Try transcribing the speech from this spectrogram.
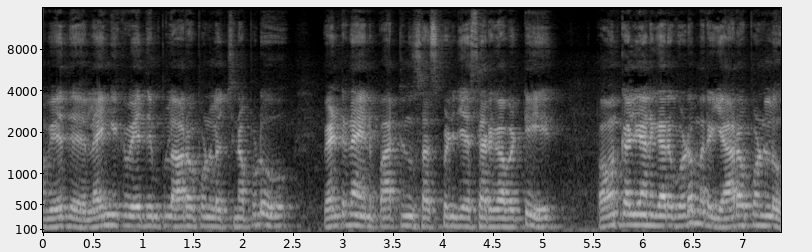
వేధి లైంగిక వేధింపుల ఆరోపణలు వచ్చినప్పుడు వెంటనే ఆయన పార్టీని సస్పెండ్ చేశారు కాబట్టి పవన్ కళ్యాణ్ గారు కూడా మరి ఈ ఆరోపణలు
